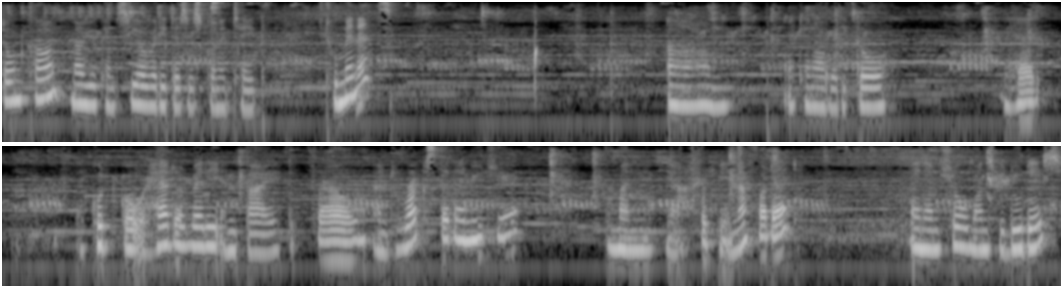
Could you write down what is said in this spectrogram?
don't count. Now you can see already this is going to take two minutes. Um, I can already go ahead. I could go ahead already and buy the trowel and rocks that I need here. The money, yeah, should be enough for that and I'm sure once we do this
